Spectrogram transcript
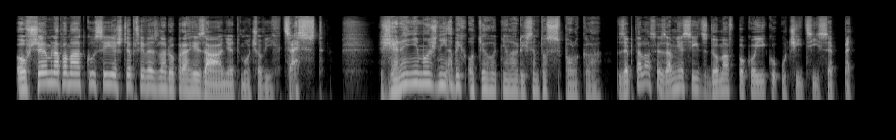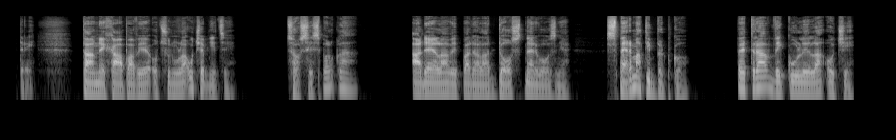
Ovšem na památku si ještě přivezla do Prahy zánět močových cest. Že není možný, abych otěhotněla, když jsem to spolkla, zeptala se za měsíc doma v pokojíku učící se Petry. Ta nechápavě odsunula učebnici. Co si spolkla? Adéla vypadala dost nervózně. Sperma, ty blbko. Petra vykulila oči.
